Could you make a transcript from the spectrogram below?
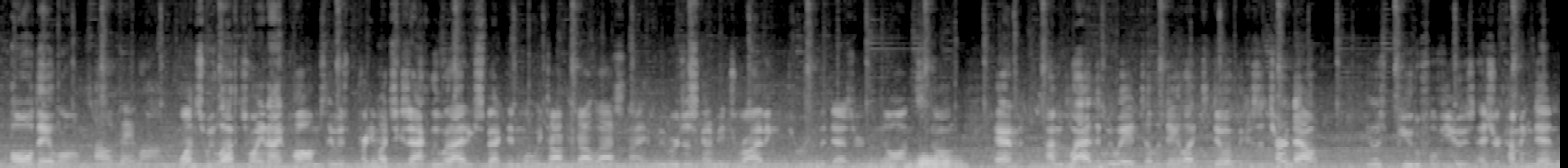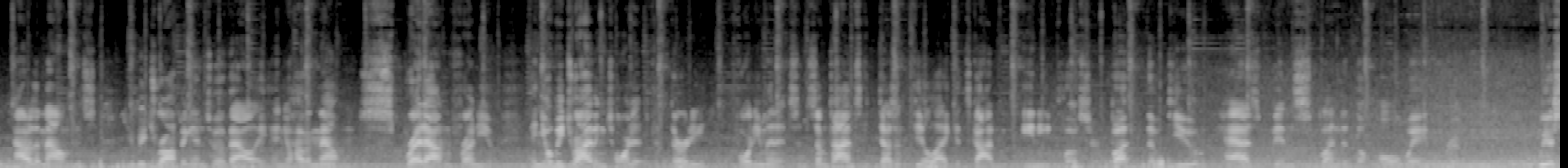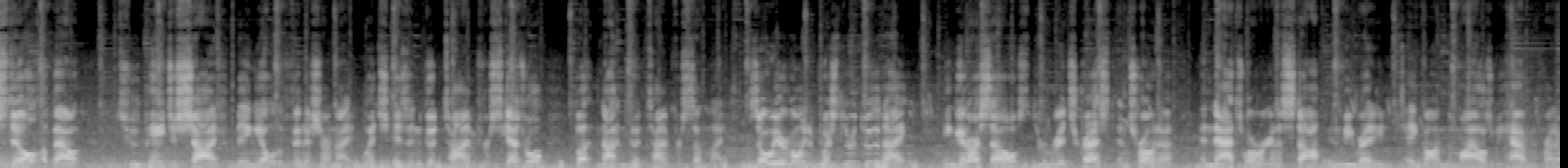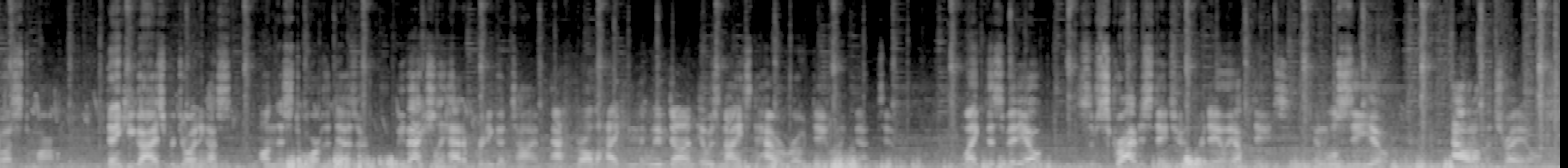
all day long. All day long. Once we left 29 Palms, it was pretty much exactly what I'd expected and what we talked about last night. We were just going to be driving through the desert non-stop. And I'm glad that we waited until the daylight to do it because it turned out it was beautiful views. As you're coming in out of the mountains, you'll be dropping into a valley and you'll have a mountain spread out in front of you. And you'll be driving toward it for 30, 40 minutes. And sometimes it doesn't feel like it's gotten any closer. But the view has been splendid the whole way through. We are still about two pages shy from being able to finish our night, which is in good time for schedule, but not in good time for sunlight. So we are going to push through through the night and get ourselves through Ridgecrest and Trona, and that's where we're gonna stop and be ready to take on the miles we have in front of us tomorrow. Thank you guys for joining us on this tour of the desert. We've actually had a pretty good time. After all the hiking that we've done, it was nice to have a road day like that too. Like this video, subscribe to stay tuned for daily updates, and we'll see you out on the trails.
